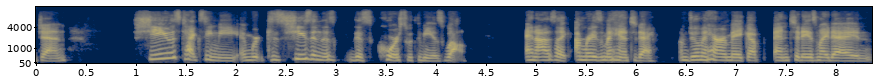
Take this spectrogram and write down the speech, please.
Jen, she was texting me, and we're because she's in this this course with me as well. And I was like, I'm raising my hand today. I'm doing my hair and makeup, and today's my day, and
